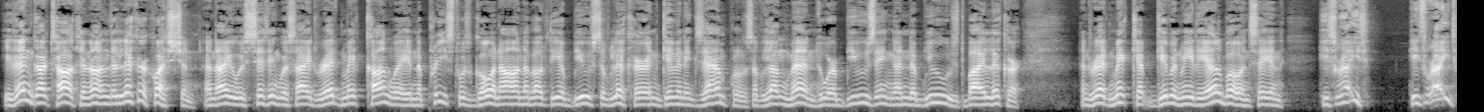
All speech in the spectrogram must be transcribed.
He then got talking on the liquor question, and I was sitting beside Red Mick Conway, and the priest was going on about the abuse of liquor and giving examples of young men who were abusing and abused by liquor. And Red Mick kept giving me the elbow and saying, He's right, He's right.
